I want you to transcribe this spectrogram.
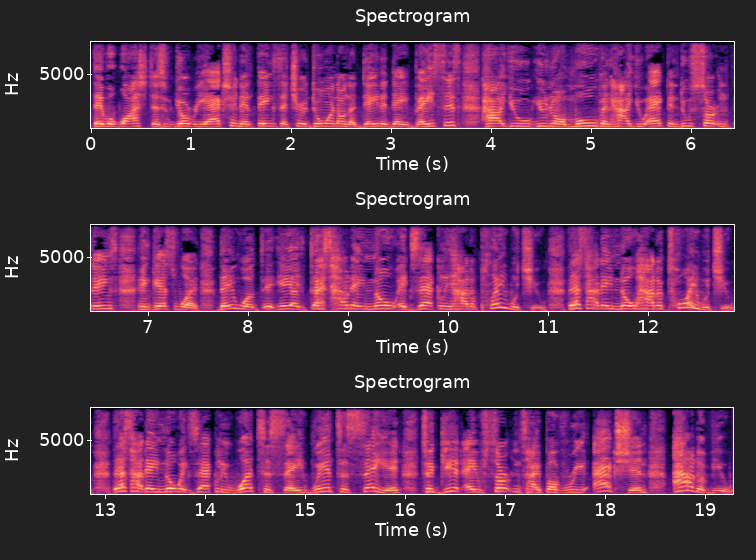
They will watch this, your reaction and things that you're doing on a day to day basis, how you, you know, move and how you act and do certain things. And guess what? They will, yeah, that's how they know exactly how to play with you. That's how they know how to toy with you. That's how they know exactly what to say, when to say it to get a certain type of reaction out of you.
